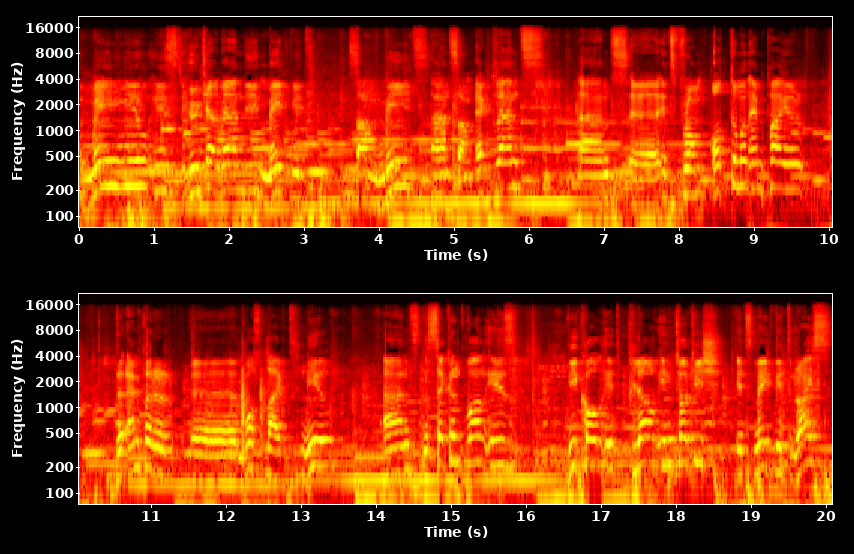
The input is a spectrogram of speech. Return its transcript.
the main meal is hünkar beğendi, made with some meat and some eggplants, and uh, it's from Ottoman Empire, the emperor uh, most liked meal. And the second one is we call it pilav in Turkish. It's made with rice.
